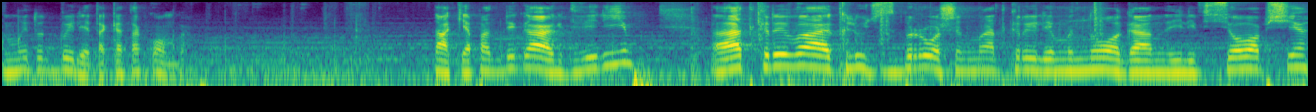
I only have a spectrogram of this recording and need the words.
Мы тут были, это катакомбы. Так, я подбегаю к двери. Открываю. Ключ сброшен. Мы открыли много. Или все вообще.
